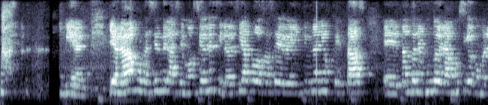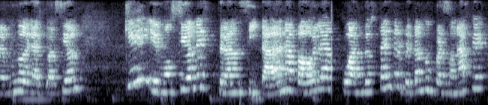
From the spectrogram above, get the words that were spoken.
Bien, y hablábamos recién de las emociones y lo decías vos, hace 21 años que estás eh, tanto en el mundo de la música como en el mundo de la actuación. ¿Qué emociones transita Dana Paola cuando está interpretando un personaje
